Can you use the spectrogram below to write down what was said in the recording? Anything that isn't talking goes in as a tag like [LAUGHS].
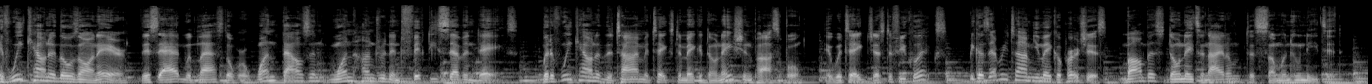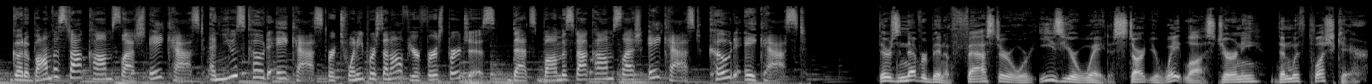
If we counted those on air, this ad would last over 1,157 days. But if we counted the time it takes to make a donation possible, it would take just a few clicks. Because every time you make a purchase, Bombas donates an item to someone who needs it. Go to bombas.com slash ACAST and use code ACAST for 20% off your first purchase. That's bombas.com slash ACAST, code ACAST. There's never been a faster or easier way to start your weight loss journey than with PlushCare.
